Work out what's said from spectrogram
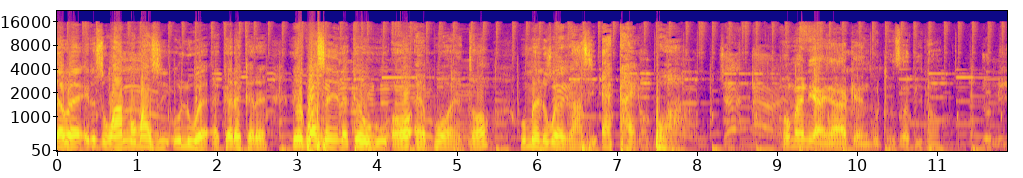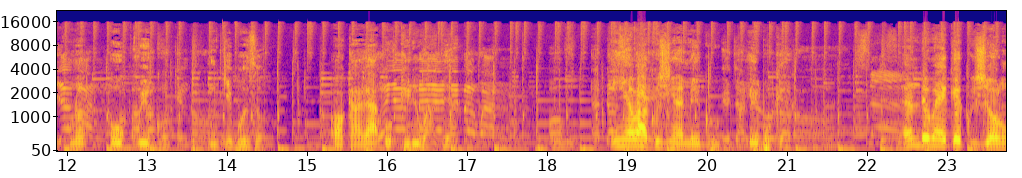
ya wee ịrịzụ nwa anụ maazị oluwe ekerekere na-egwasị anyị leke ohu ọ ebuọ eto umene wekazi ekhaya boha e umani anyị aka ngbutu ụzọ bi n'okwu igu nke igbozo ọkagha okiriwa wabịa ihe wakụzi ha megwu ebuke ndị nweke kụzi ọrụ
